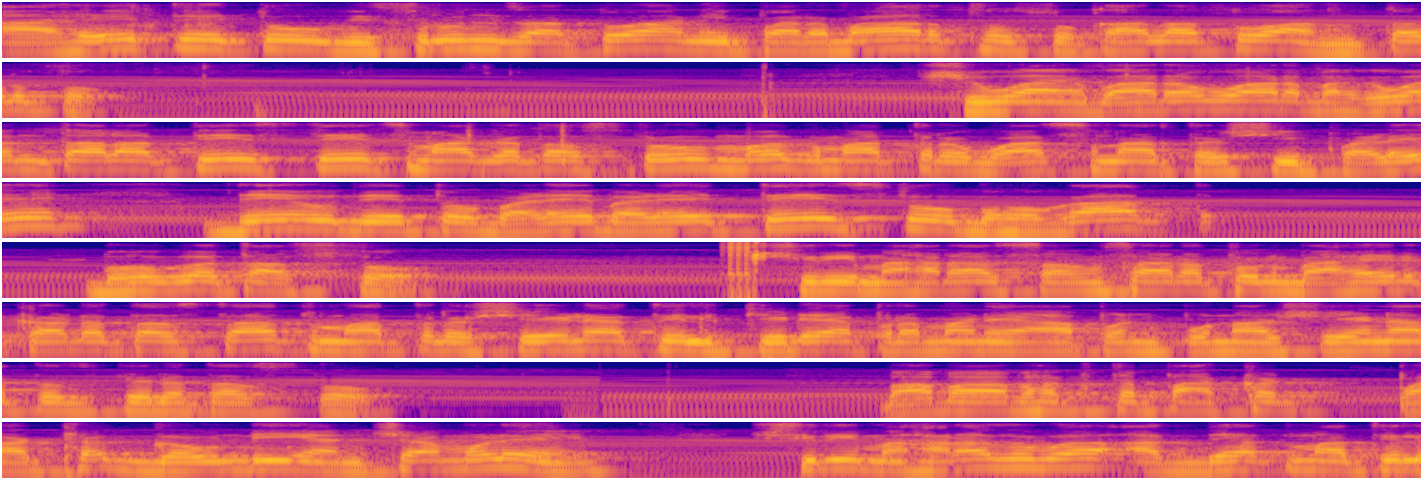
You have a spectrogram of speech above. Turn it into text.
आहे ते तो विसरून जातो आणि परमार्थ सुखाला तो अंतरतो. शिवाय वारंवार भगवंताला तेच तेच मागत असतो मग मात्र वासना तशी फळे देव देतो बळे बळे तेच तो भोगात भोगत असतो. श्री महाराज संसारातून बाहेर काढत असतात मात्र शेण्यातील किड्याप्रमाणे आपण पुन्हा शेणातच फिरत असतो. बाबा भक्त पाकट पाठक गौंडी यांच्यामुळे श्री महाराज व अध्यात्मातील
